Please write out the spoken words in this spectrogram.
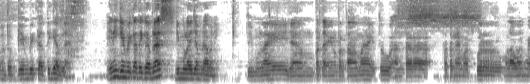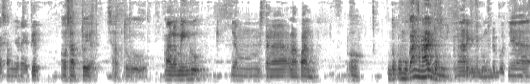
untuk game week ke-13. Ini game week ke-13 dimulai jam berapa nih? Dimulai jam pertandingan pertama itu antara Tottenham Hotspur melawan West Ham United Oh, Sabtu ya. Sabtu. malam minggu jam setengah 8 Oh, untuk pembukaan menarik dong ini. menarik ini bung debutnya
